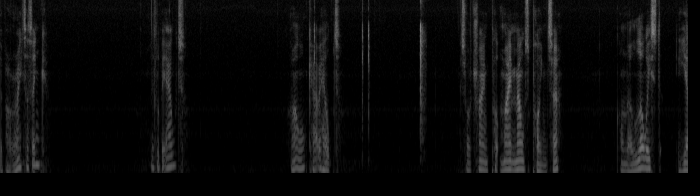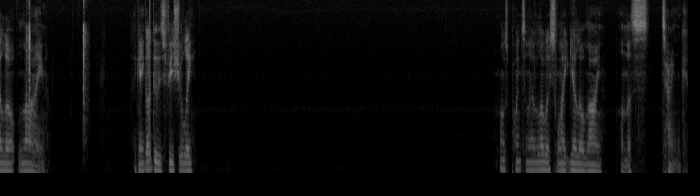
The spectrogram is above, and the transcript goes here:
About right, I think. A little bit out. Oh, well, can't be helped. So I'll try and put my mouse pointer on the lowest yellow line. Again, you got to do this visually. Mouse pointer on the lowest light yellow line on the tank.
